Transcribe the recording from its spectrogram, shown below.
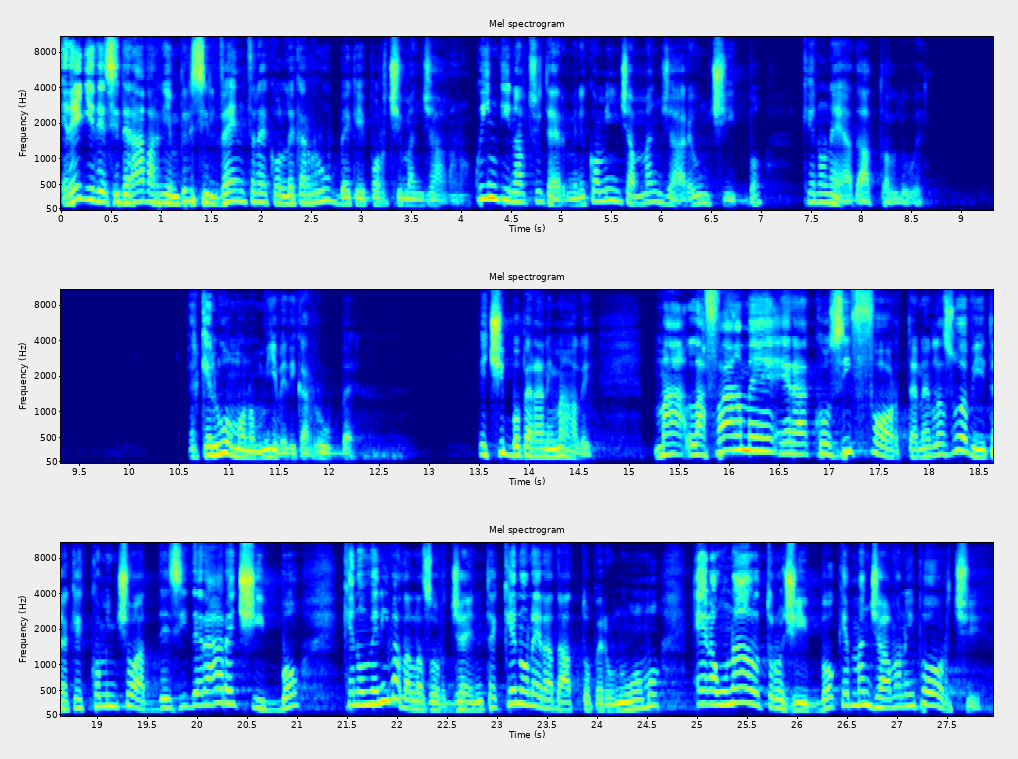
Ed egli desiderava riempirsi il ventre con le carrubbe che i porci mangiavano. Quindi, in altri termini, comincia a mangiare un cibo che non è adatto a lui. Perché l'uomo non vive di carrubbe, è cibo per animali. Ma la fame era così forte nella sua vita che cominciò a desiderare cibo che non veniva dalla sorgente, che non era adatto per un uomo, era un altro cibo che mangiavano i porci.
